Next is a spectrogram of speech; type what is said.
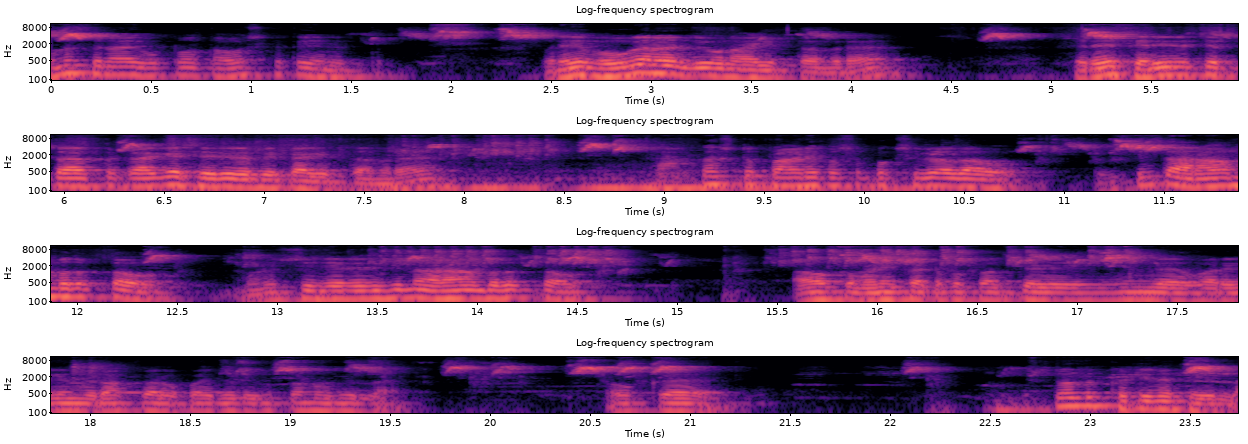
ಮನುಷ್ಯನಾಗಿ ಹುಟ್ಟುವಂಥ ಅವಶ್ಯಕತೆ ಏನಿತ್ತು? ಬರೀ ಭೋಗನ ಜೀವನ ಆಗಿತ್ತಂದ್ರೆ ಬರೀ ಶರೀರ ಚಿತ್ತಾರ್ಥಕ್ಕಾಗೇ ಶರೀರ ಬೇಕಾಗಿತ್ತಂದ್ರೆ ಸಾಕಷ್ಟು ಪ್ರಾಣಿ ಪಶು ಪಕ್ಷಿಗಳದಾವು. ಇದಕ್ಕಿಂತ ಆರಾಮ ಬದುಕ್ತಾವು ಮನುಷ್ಯ ಜರಿಗಿನ್ನ ಆರಾಮ ಬದುಕ್ತಾವ ಅವಕ್ಕೆ ಮನೆ ಕಟ್ಟಬೇಕು ಅಂತೇಳಿ ಹಿಂಗೆ ಹೊರಗಿಂದ ರೊಕ್ಕ ರೂಪಾಯಿ ಅನ್ನೋದಿಲ್ಲ. ಅವಕ್ಕೆ ಇಷ್ಟೊಂದು ಕಠಿಣತೆ ಇಲ್ಲ.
